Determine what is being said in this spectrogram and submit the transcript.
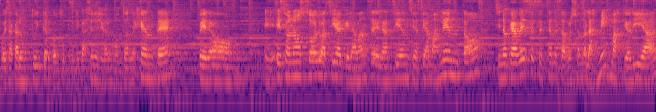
puede sacar un Twitter con su publicación y llegar a un montón de gente, pero eh, eso no solo hacía que el avance de la ciencia sea más lento, sino que a veces se estén desarrollando las mismas teorías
